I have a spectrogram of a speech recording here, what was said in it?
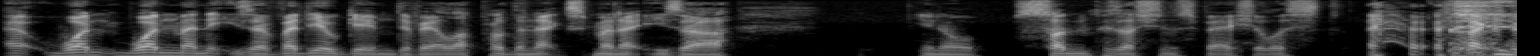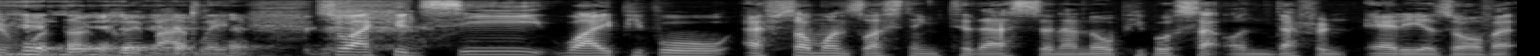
At one one minute he's a video game developer, the next minute he's a you know, sun position specialist, if I can put that really badly. So I could see why people, if someone's listening to this, and I know people sit on different areas of it,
